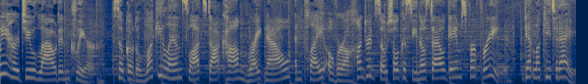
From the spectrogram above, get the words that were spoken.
We heard you loud and clear. So go to LuckyLandSlots.com right now and play over 100 social casino-style games for free. Get lucky today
